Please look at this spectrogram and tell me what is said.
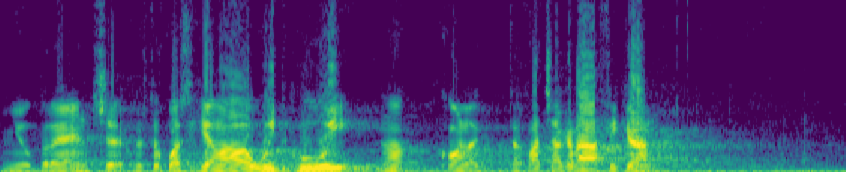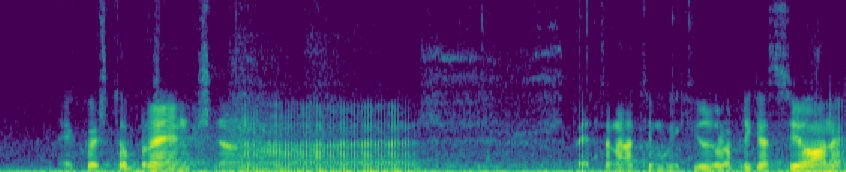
new branch, questo qua si chiamava with GUI, no? con l'interfaccia grafica, e questo branch, no, aspetta un attimo che chiudo l'applicazione,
